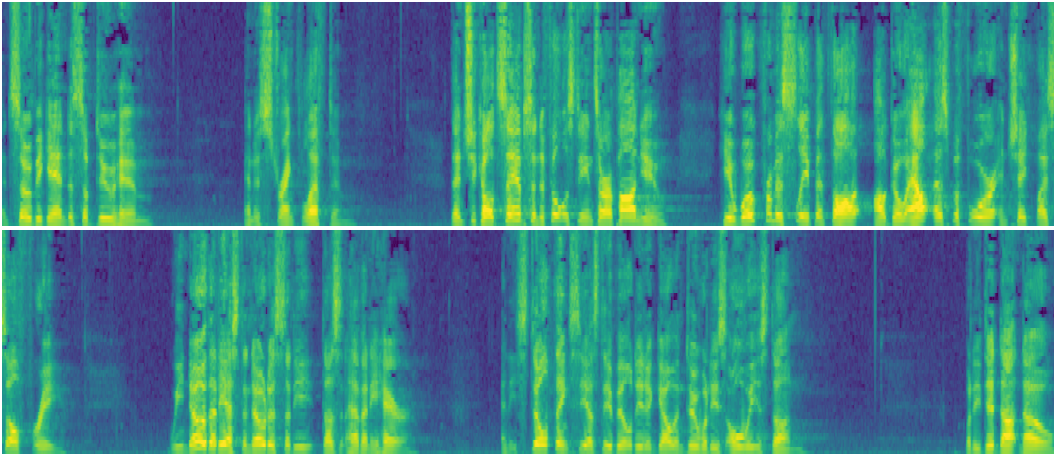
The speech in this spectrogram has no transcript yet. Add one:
and so began to subdue him, and his strength left him. Then she called Samson, The Philistines are upon you. He awoke from his sleep and thought, I'll go out as before and shake myself free. We know that he has to notice that he doesn't have any hair, and he still thinks he has the ability to go and do what he's always done. But he did not know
